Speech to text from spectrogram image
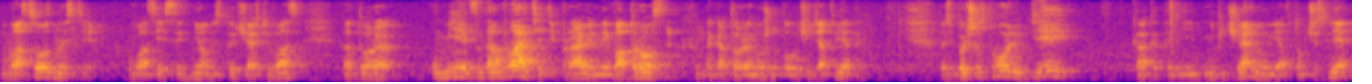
в осознанности у вас есть соединенность с той частью вас, которая умеет задавать эти правильные вопросы, на которые нужно получить ответы. То есть большинство людей, как это не, не печально, я в том числе,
